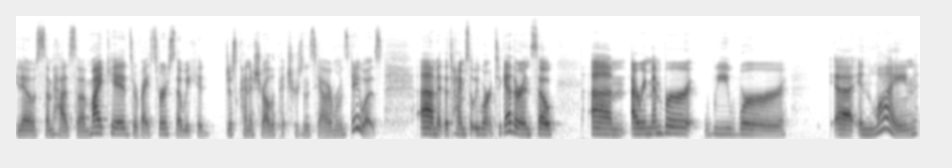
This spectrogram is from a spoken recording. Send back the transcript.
you know some had some of my kids or vice versa, we could just kind of share all the pictures and see how everyone's day was um, at the times that we weren't together, and so. Um, I remember we were uh, in line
